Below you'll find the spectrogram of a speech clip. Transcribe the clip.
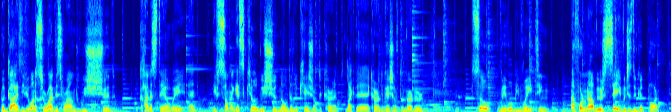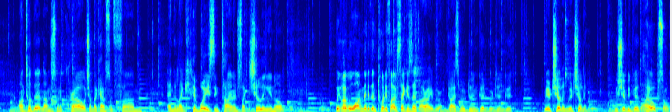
But guys, if you want to survive this round, we should kind of stay away, and if someone gets killed, we should know the location of the current, like the current location of the murder. So we will be waiting. And for now, we're safe, which is the good part. Until then, I'm just gonna crouch and like have some fun. And then like wasting time and just like chilling, you know. We got 1 minute and 25 seconds left. Alright, guys, we're doing good. We're doing good. We're chilling. We're chilling. We should be good. I hope so.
